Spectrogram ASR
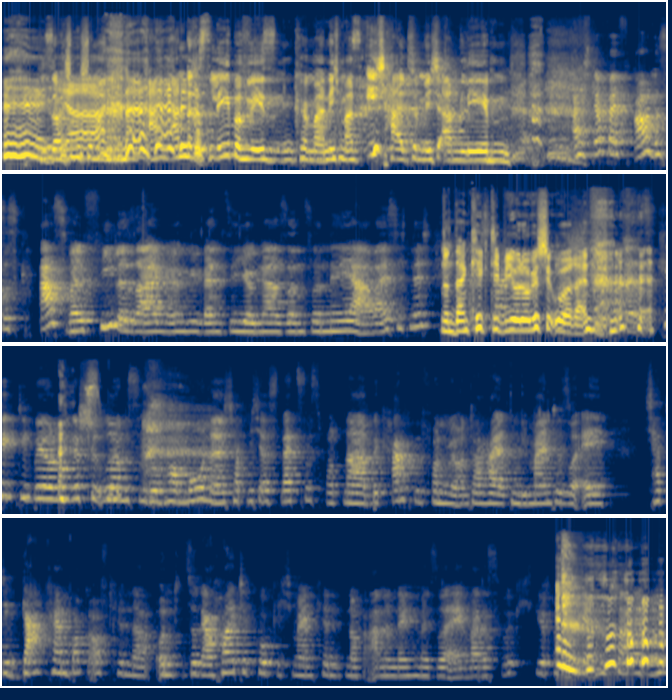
Wie soll ich mich um Ja. ein, ein anderes Lebewesen kümmern? Nicht mal ich halte mich am Leben. Aber ich glaube, bei Frauen ist es krass, weil viele sagen irgendwie, wenn sie jünger sind, so, nee, ja, weiß ich nicht. Und dann kickt die biologische Uhr rein. Es kickt die biologische Uhr und es sind so Hormone. Ich habe mich erst letztens mit einer Bekannten von mir unterhalten, die meinte so, ey, ich hatte gar keinen Bock auf Kinder. Und sogar heute gucke ich mein Kind noch an und denke mir so, ey, war das wirklich die richtige Entscheidung?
